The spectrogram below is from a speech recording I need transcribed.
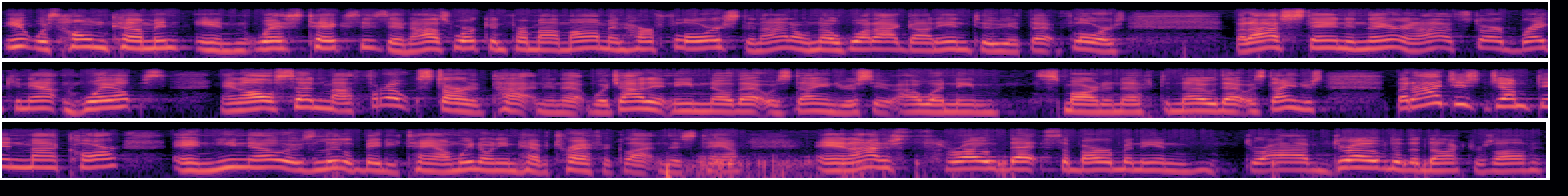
it was homecoming in West Texas, and I was working for my mom and her florist, and I don't know what I got into at that florist. But I was standing there and I started breaking out in whelps, and all of a sudden my throat started tightening up, which I didn't even know that was dangerous. I wasn't even smart enough to know that was dangerous. But I just jumped in my car, and you know, it was a little bitty town. We don't even have a traffic light in this town. And I just throwed that suburban in, drive, drove to the doctor's office,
